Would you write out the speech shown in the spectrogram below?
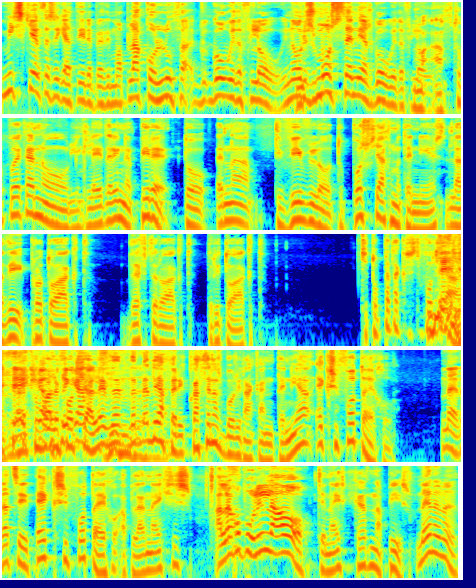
μη σκέφτεσαι γιατί ρε παιδί μου, απλά ακολούθα, go with the flow. Είναι ορισμός της ταινίας go with the flow. Μα αυτό που έκανε ο Linklater είναι πήρε το, ένα, τη βίβλο του πώς φτιάχνουμε ταινίες, δηλαδή πρώτο act, δεύτερο act, τρίτο act και το πέταξε στη φωτιά. Ναι, ναι, δηλαδή, το βάλε κανονικά. φωτιά. Λέει, δεν, δεν με ενδιαφέρει. Ο καθένας μπορεί να κάνει ταινία. Έξι φώτα έχω. Ναι, that's it. Έξι φώτα έχω. Απλά να έχει Αλλά έχω πολύ λαό. και να έχεις κάτι να πεις. Ναι, ναι, ναι.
